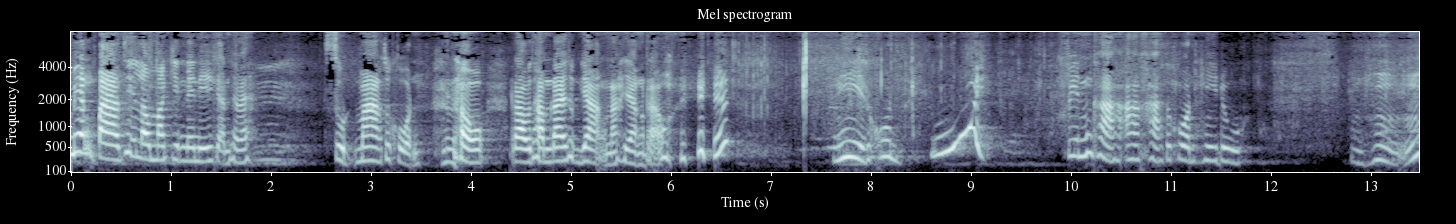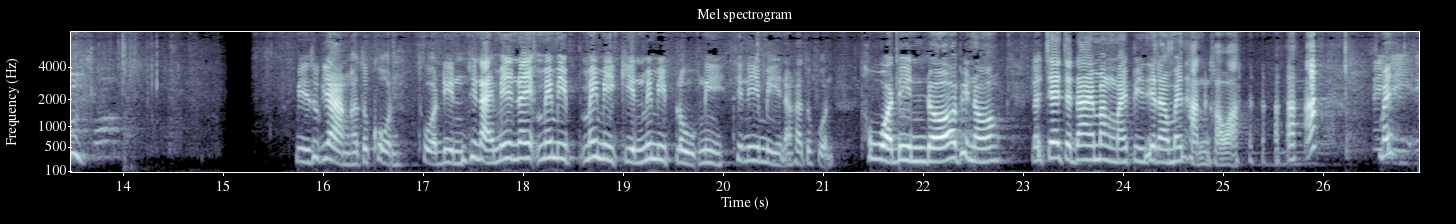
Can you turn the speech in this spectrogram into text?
เมี่ยงปลาที่เรามากินในนี้กันใช่ไหมสุดมากทุกคน เราเราทำได้ทุกอย่างนะ อย่างเรา นี่ทุกคนอุ้ยฟินค่ะอาค่ะ ทุกคนนี่ดู อื้อหือ มีทุกอย่างค่ะทุกคน ถั่วดินที่ไหนไม่ได้ไม่มีไม่มีกินไม่มีปลูกนี่ที่นี่มีนะคะ ทุกคน ถั่วดินเด้อพี่น้อง แล้วเจ๊จะได้มั่งไหมปีที่แล้วไม่ทันเขาอะไม่ไอไอ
